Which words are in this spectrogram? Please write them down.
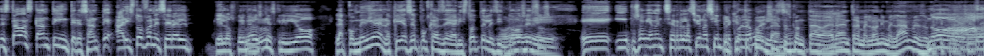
está bastante interesante. Aristófanes era el de los primeros que escribió la comedia en aquellas épocas de Aristóteles y todos esos. Eh, y pues obviamente se relaciona siempre ¿Y qué con la tipo de burla. chistes ¿no? contaba? ¿Era entre melón y melambes? ¿o qué No,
